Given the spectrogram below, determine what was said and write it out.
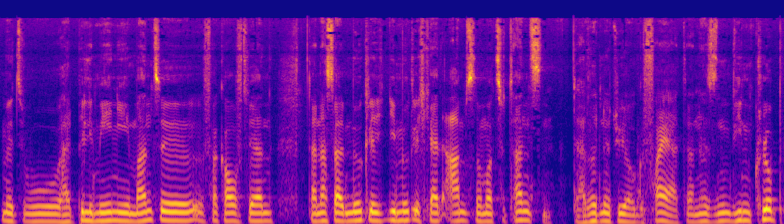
mit wo halt Pilimeni, Mante verkauft werden, dann hast du halt möglich, die Möglichkeit, abends nochmal zu tanzen. Da wird natürlich auch gefeiert. Dann ist es wie ein Club.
